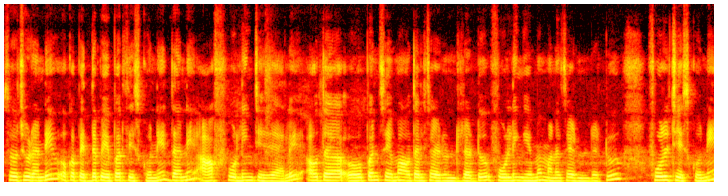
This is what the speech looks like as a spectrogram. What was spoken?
సో చూడండి ఒక పెద్ద పేపర్ తీసుకొని దాన్ని హాఫ్ ఫోల్డింగ్ చేసేయాలి అవత ఓపెన్స్ ఏమో అవతల సైడ్ ఉండేటట్టు ఫోల్డింగ్ ఏమో మన సైడ్ ఉండేటట్టు ఫోల్డ్ చేసుకొని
